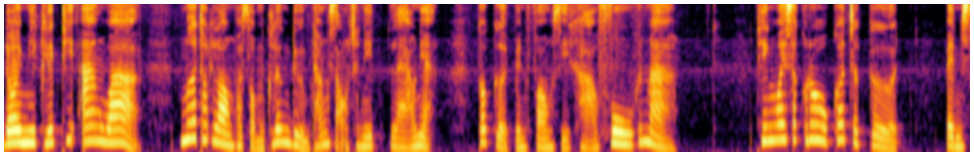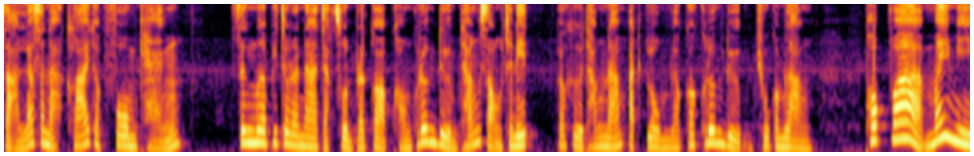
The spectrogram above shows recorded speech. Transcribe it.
โดยมีคลิปที่อ้างว่า เมื่อทดลองผสมเครื่องดื่มทั้งสองชนิดแล้วเนี่ย ก็เกิดเป็นฟองสีขาวฟูขึ้นมา ทิ้งไว้สักครู่ก็จะเกิดเป็นสารลักษณะคล้ายกับโฟมแข็ง ซึ่งเมื่อพิจารณาจากส่วนประกอบของเครื่องดื่มทั้งสองชนิด ก็คือทั้งน้ำอัดลมแล้วก็เครื่องดื่มชูกำลัง พบว่าไม่มี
